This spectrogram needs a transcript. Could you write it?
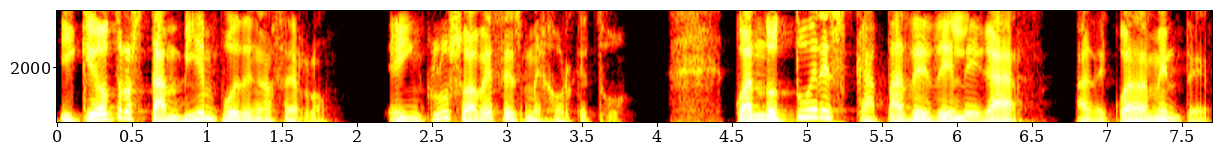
y que otros también pueden hacerlo, e incluso a veces mejor que tú. Cuando tú eres capaz de delegar adecuadamente,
